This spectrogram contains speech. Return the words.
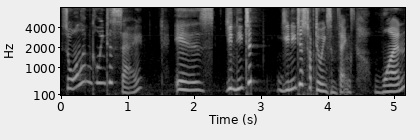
So all I'm going to say is you need to you need to stop doing some things. One,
